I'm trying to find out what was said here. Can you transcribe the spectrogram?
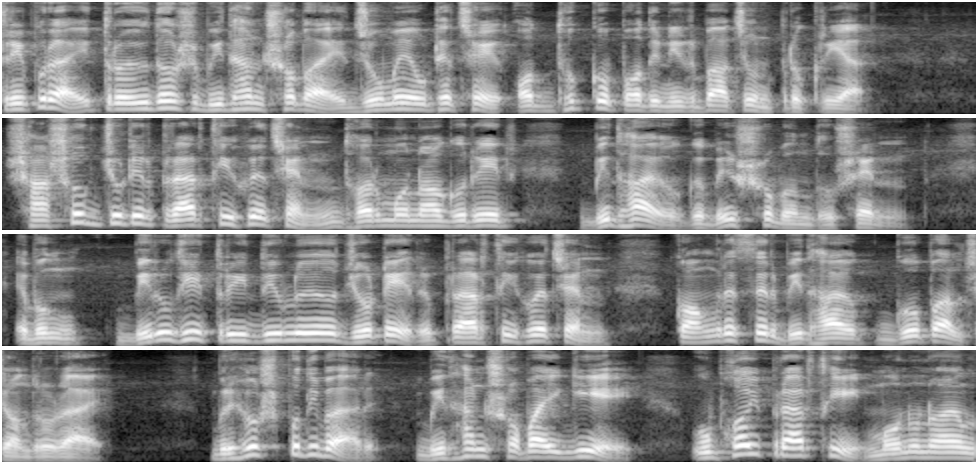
ত্রিপুরায় ত্রয়োদশ বিধানসভায় জমে উঠেছে অধ্যক্ষ পদে নির্বাচন প্রক্রিয়া। শাসক জোটের প্রার্থী হয়েছেন ধর্মনগরের বিধায়ক বিশ্ববন্ধু সেন এবং বিরোধী ত্রিদলীয় জোটের প্রার্থী হয়েছেন কংগ্রেসের বিধায়ক গোপাল চন্দ্র রায়। বৃহস্পতিবার বিধানসভায় গিয়ে উভয় প্রার্থী মনোনয়ন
